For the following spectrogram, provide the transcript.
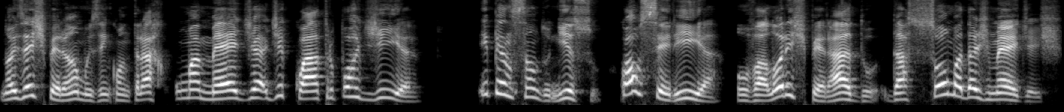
nós esperamos encontrar uma média de 4 por dia. E pensando nisso, qual seria o valor esperado da soma das médias?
